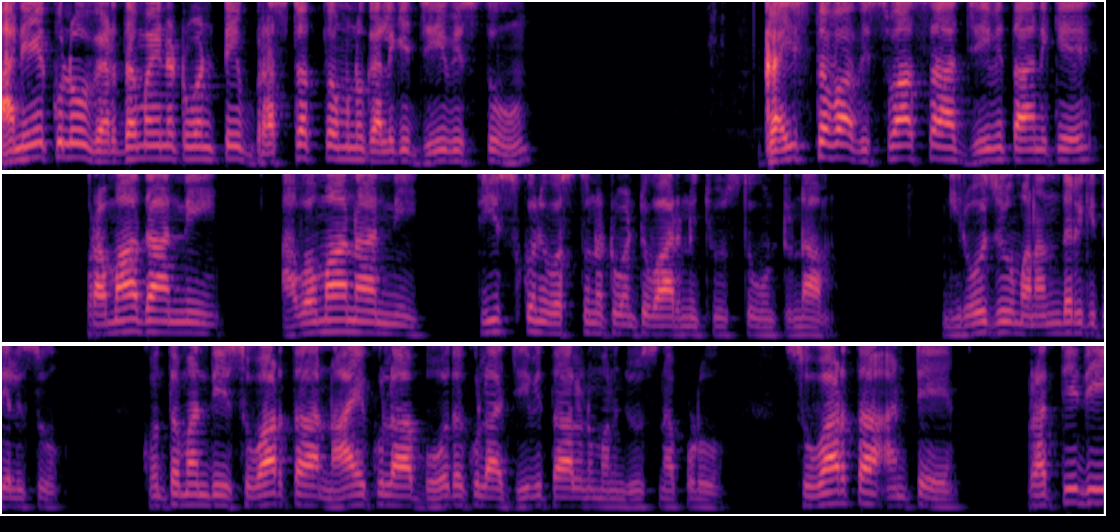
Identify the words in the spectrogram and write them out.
అనేకులు వ్యర్థమైనటువంటి భ్రష్టత్వమును కలిగి జీవిస్తూ క్రైస్తవ విశ్వాస జీవితానికే ప్రమాదాన్ని అవమానాన్ని తీసుకొని వస్తున్నటువంటి వారిని చూస్తూ ఉంటున్నాం. ఈరోజు మనందరికీ తెలుసు కొంతమంది సువార్త నాయకుల బోధకుల జీవితాలను మనం చూసినప్పుడు సువార్త అంటే ప్రతిదీ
